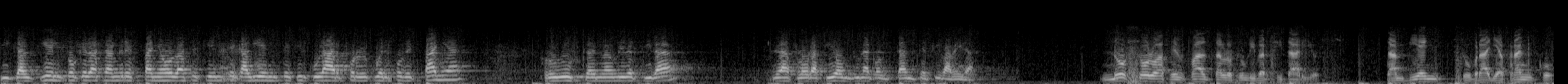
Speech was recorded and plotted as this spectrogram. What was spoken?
y que al tiempo que la sangre española se siente caliente circular por el cuerpo de España, produzca en la universidad la floración de una constante primavera. No solo hacen falta los universitarios, también, subraya Franco,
